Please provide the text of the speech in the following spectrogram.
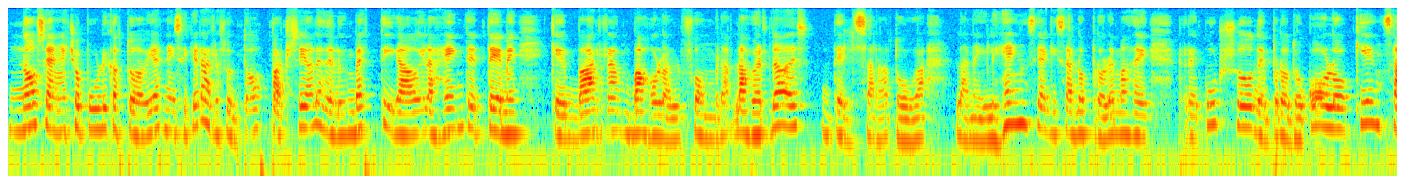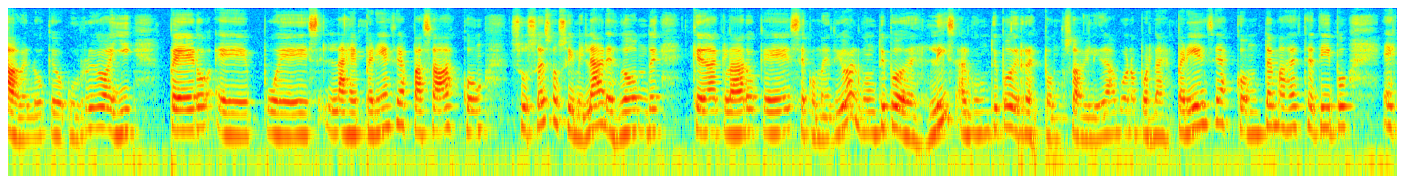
no se han hecho públicas todavía ni siquiera resultados parciales de lo investigado y la gente teme que barran bajo la alfombra las verdades del Saratoga, la negligencia, quizás los problemas de recursos, de protocolo, quién sabe lo que ocurrió allí, pero eh, pues las experiencias pasadas con sucesos similares donde queda claro que se cometió algún tipo de desliz, algún tipo de irresponsabilidad. Bueno, pues las experiencias con temas de este tipo es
